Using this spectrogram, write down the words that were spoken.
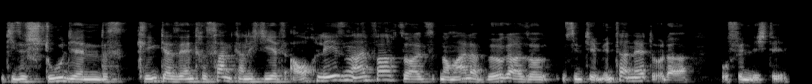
diese Studien, das klingt ja sehr interessant, kann ich die jetzt auch lesen einfach, so als normaler Bürger? Also sind die im Internet oder wo finde ich die?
